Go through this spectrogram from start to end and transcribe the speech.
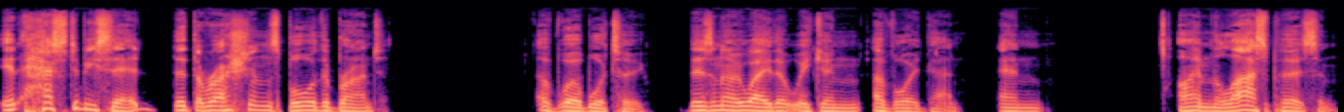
It has to be said that the Russians bore the brunt of World War II. There's no way that we can avoid that. And I am the last person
